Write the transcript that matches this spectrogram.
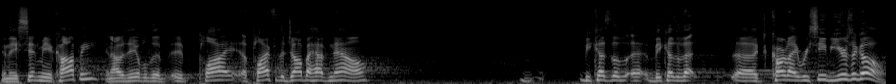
And they sent me a copy, and I was able to apply, apply for the job I have now because of, uh, because of that uh, card I received years ago.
